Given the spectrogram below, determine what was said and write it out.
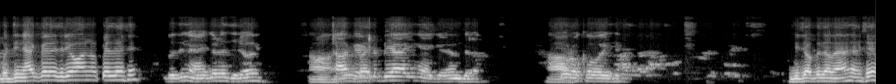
બધીને આગળ જ રહેવાનું પેલે છે? બધીને આગળ જ રહ્યો હા થાકે એટલે બે આવીને આગળ એમ હા. પોરો ખવાય બીજા બધા વાહે છે?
